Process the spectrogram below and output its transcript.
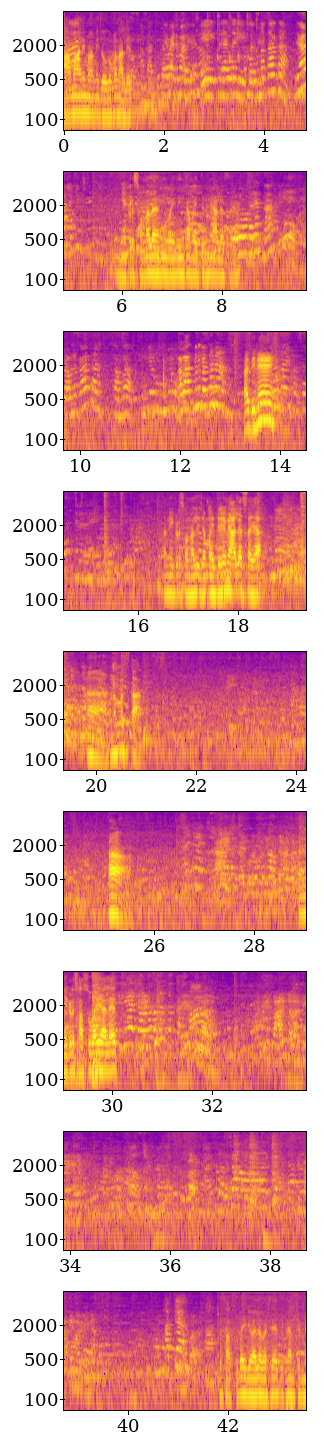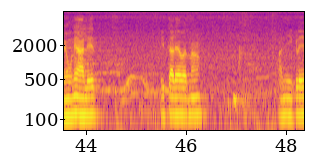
मामा आणि मामी दोघं पण आलेत. हे इकडे आता हे करू नका का? या. इकडे सोनाला आणि वहिनींच्या मैत्रिणी आल्या सगळ्या. हो, दिनेश. आणि इकडे सोनालीच्या मैत्रिणी आल्या सगळ्या. हा नमस्कार. हा. आणि इकडे सासूबाई आल्या आहेत सासूबाई जेवायला बसले आहेत तिकडे आमचे मेवणे आलेत. इताड्यावरनं. आणि इकडे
